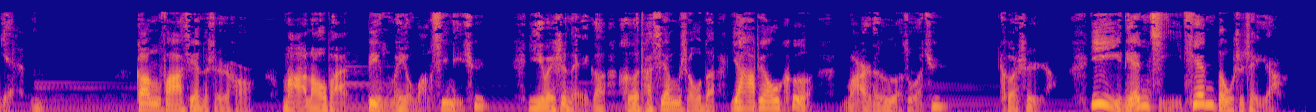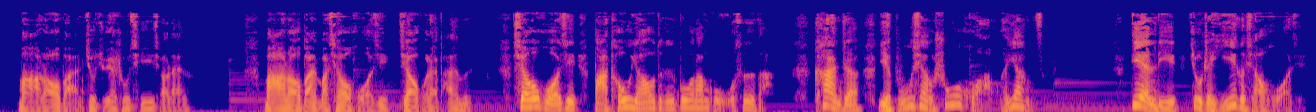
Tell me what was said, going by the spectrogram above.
眼。刚发现的时候，马老板并没有往心里去，以为是哪个和他相熟的押镖客玩的恶作剧。可是啊，一连几天都是这样，马老板就觉出蹊跷来了。马老板把小伙计叫过来盘问。小伙计把头摇得跟拨浪鼓似的，看着也不像说谎的样子。店里就这一个小伙计，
